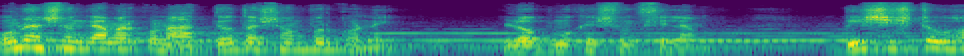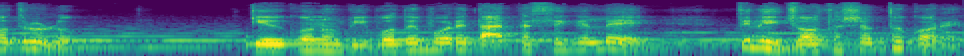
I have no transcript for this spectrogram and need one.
ওনার সঙ্গে আমার কোনো আত্মীয়তার সম্পর্ক নেই। লোকমুখে শুনছিলাম, বিশিষ্ট ভদ্রলোক, কেউ কোনো বিপদে পড়ে তার কাছে গেলে তিনি যথাসাধ্য করেন।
